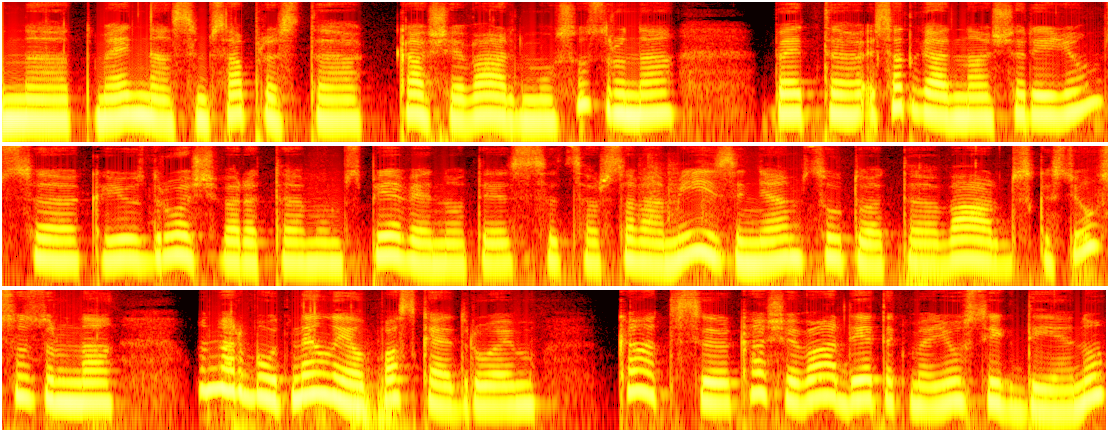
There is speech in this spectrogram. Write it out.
un mēģināsim saprast, kā šie vārdi mūs uzrunā, bet es atgādināšu arī jums, ka jūs droši varat mums pievienoties caur savām īziņām, sūtot vārdus, kas jūs uzrunā, un varbūt nelielu paskaidrojumu, kā, ir- kā šie vārdi ietekmē jūsu ikdienu.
